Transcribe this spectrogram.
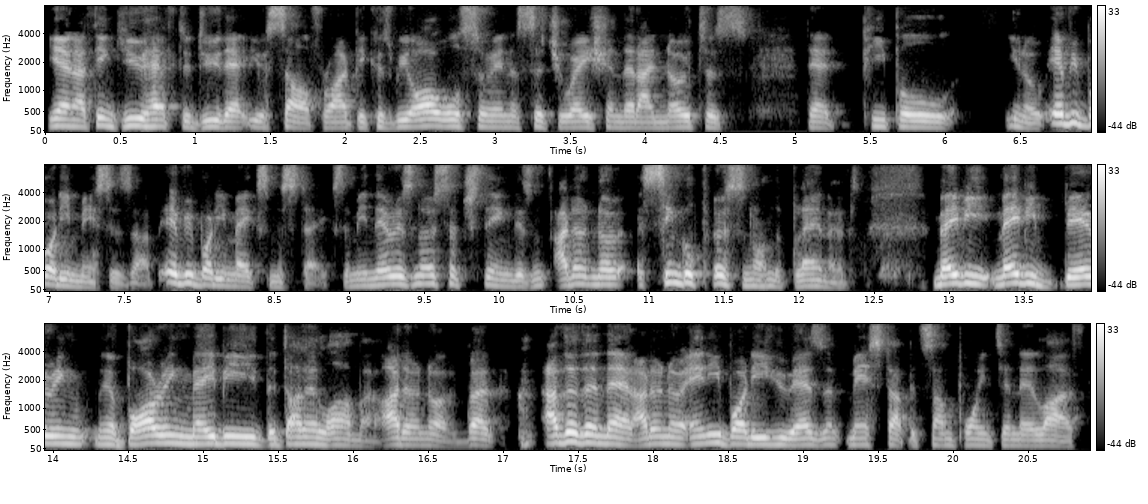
Yeah, and I think you have to do that yourself, right? Because we are also in a situation that I notice that people you know everybody messes up everybody makes mistakes i mean there is no such thing there's i don't know a single person on the planet maybe maybe bearing you know, barring maybe the dalai lama i don't know but other than that i don't know anybody who hasn't messed up at some point in their life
